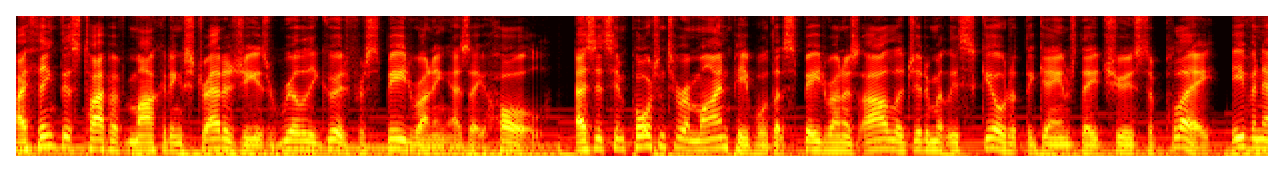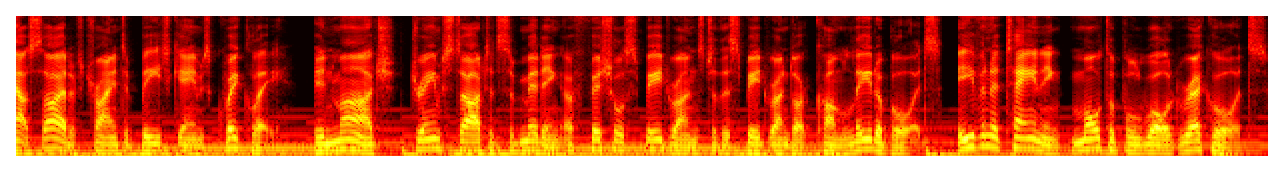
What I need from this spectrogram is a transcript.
I think this type of marketing strategy is really good for speedrunning as a whole. As it's important to remind people that speedrunners are legitimately skilled at the games they choose to play, even outside of trying to beat games quickly. In March, Dream started submitting official speedruns to the speedrun.com leaderboards, even attaining multiple world records.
